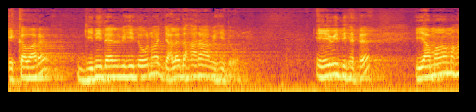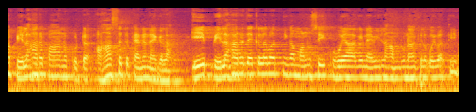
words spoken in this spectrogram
එකවර ගිනි දැල් විහිදෝනවා ජලදහරා විහිදෝ. ඒ විදිහට යමාමහ පෙළහර පානකොට අහසට පැන නැගලා ඒ පෙළහර දැකලවත් නික මනුසෙක් හොයාගෙන ඇවිල් හම්බුනා කියල කොයිවත්තිනද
